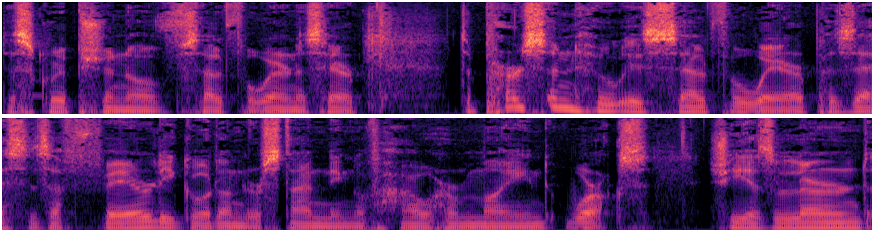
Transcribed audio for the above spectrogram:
description of self awareness here. The person who is self aware possesses a fairly good understanding of how her mind works. She has learned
